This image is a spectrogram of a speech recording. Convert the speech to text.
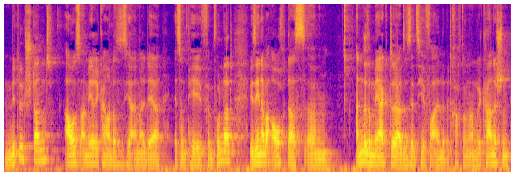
Mittelstand aus Amerika und das ist hier einmal der SP 500. Wir sehen aber auch, dass ähm, andere Märkte, also ist jetzt hier vor allem eine Betrachtung im amerikanischen,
